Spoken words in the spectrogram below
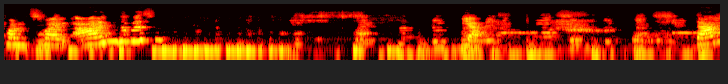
von zwei Aalen gebissen. Ja. Dann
